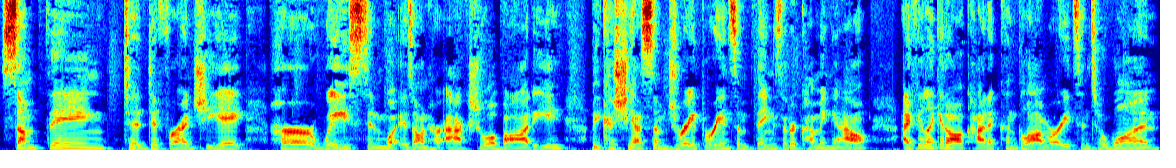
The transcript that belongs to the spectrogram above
something to differentiate her waist and what is on her actual body because she has some drapery and some things that are coming out. I feel like it all kind of conglomerates into one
